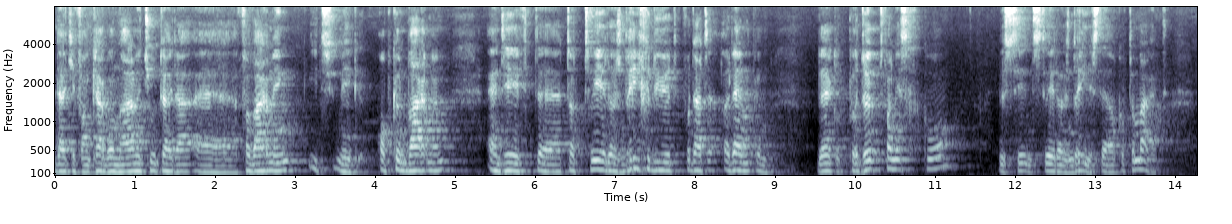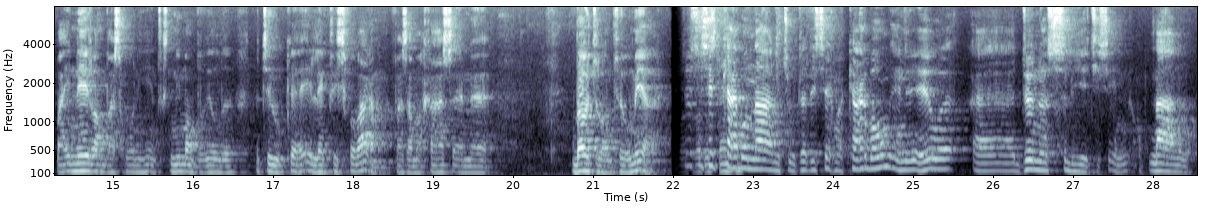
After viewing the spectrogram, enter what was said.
dat je van carbon nanotube daar eh, verwarming iets mee op kunt warmen. En het heeft eh, tot 2003 geduurd voordat er uiteindelijk een werkelijk product van is gekomen. Dus sinds 2003 is het eigenlijk op de markt. Maar in Nederland was het gewoon niet interessant. Niemand wilde natuurlijk eh, elektrisch verwarmen. Het was allemaal gas en eh, buitenland veel meer. Dus er zit carbon nanotube. Dat is zeg maar carbon in hele dunne sliertjes in, op nano,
